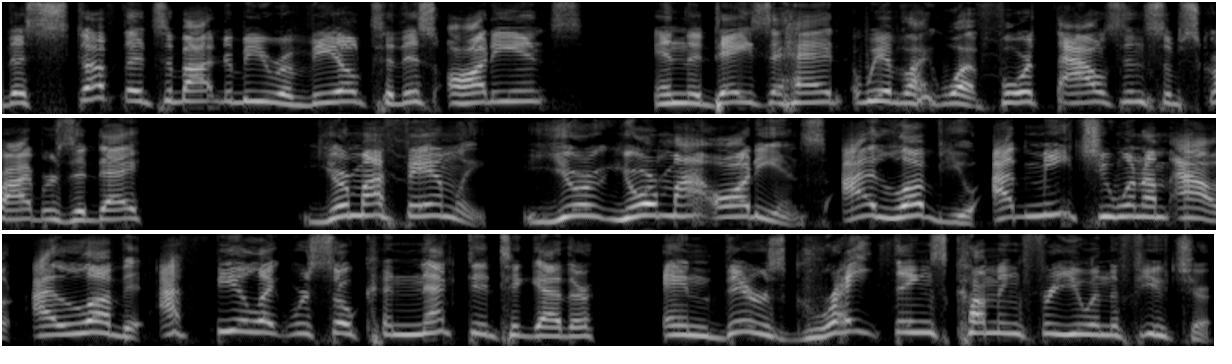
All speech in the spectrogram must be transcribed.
the stuff that's about to be revealed to this audience in the days ahead. We have like what, 4,000 subscribers a day. You're my family. You're you're my audience. I love you. I meet you when I'm out. I love it. I feel like we're so connected together and there's great things coming for you in the future.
